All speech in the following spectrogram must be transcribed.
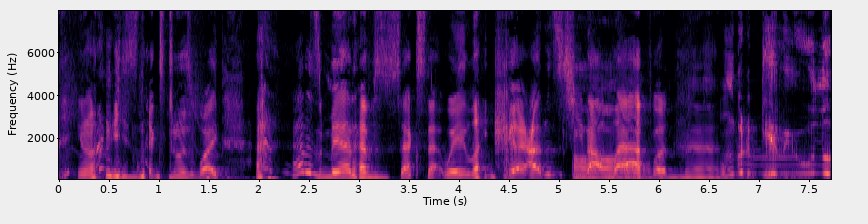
You know, and he's next to his wife. How does a man have sex that way? Like, how does she not Oh, laugh? But. I'm gonna give you the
